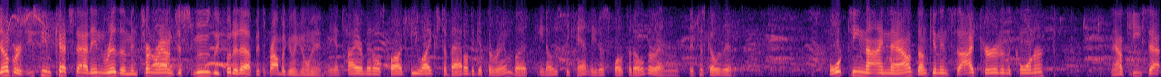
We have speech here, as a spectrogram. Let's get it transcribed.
jumpers. You see him catch that in rhythm and turn around and just smoothly put it up. It's probably going to go in. The entire middle's clogged. He likes to battle to get the rim, but he noticed he can't. He just floats it over, and it just goes in. 14-9 now. Duncan inside. Curd in the corner. Now Case out,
